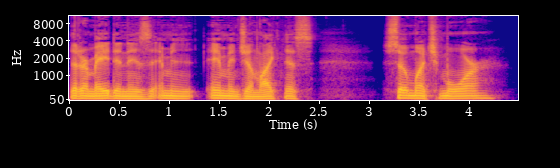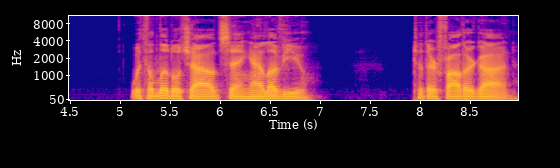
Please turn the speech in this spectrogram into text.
that are made in his Im- image and likeness so much more with a little child saying, I love you to their Father God?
